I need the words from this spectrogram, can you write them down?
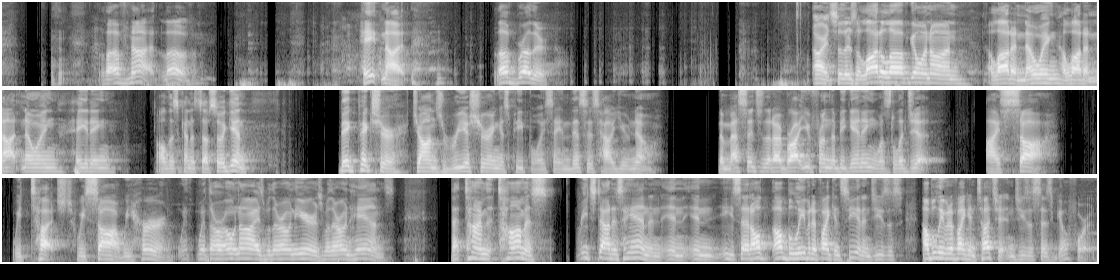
love not, love. Hate not, love brother. All right, so there's a lot of love going on, a lot of knowing, a lot of not knowing, hating, all this kind of stuff. So, again, big picture, John's reassuring his people. He's saying, This is how you know. The message that I brought you from the beginning was legit. I saw, we touched, we saw, we heard with, with our own eyes, with our own ears, with our own hands. That time that Thomas reached out his hand and, and, and he said, I'll, I'll believe it if I can see it. And Jesus, I'll believe it if I can touch it. And Jesus says, Go for it.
